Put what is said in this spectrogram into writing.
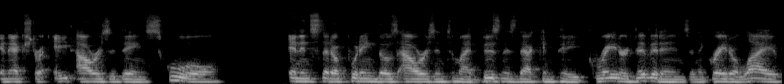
an extra eight hours a day in school and instead of putting those hours into my business that can pay greater dividends and a greater life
